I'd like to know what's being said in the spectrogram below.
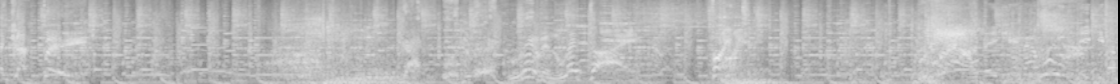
I got bait! Live and let die. Fight! Wow, they came out with a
